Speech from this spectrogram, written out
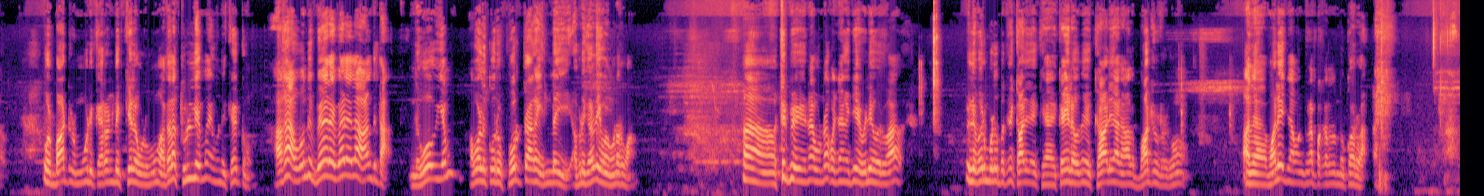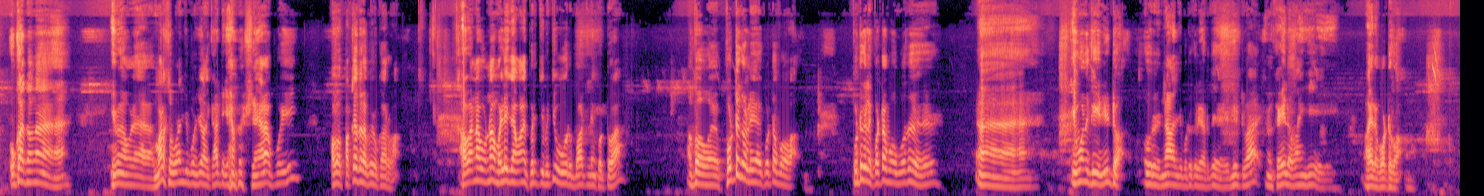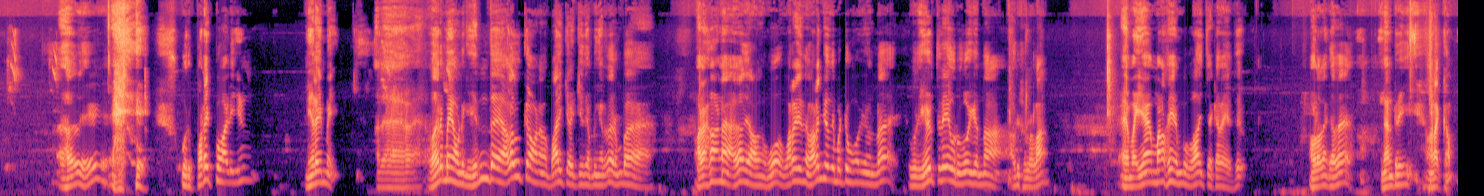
ஒரு பாட்டில் மூடி கரண்டு கீழே விழுவும். அதெல்லாம் துல்லியமாக இவனுக்கு கேட்கும். ஆக அவள் வந்து வேறு வேலையில் ஆழ்ந்துட்டான் இந்த ஓவியம் அவளுக்கு ஒரு பொருட்டாக இல்லை அப்படிங்கிறத இவன் உணர்வான். திருப்பி என்ன பண்ணால் கொஞ்சம் கழிச்சு வெளியே வருவாள் வெளியே வரும்பொழுது பார்த்திங்கன்னா காலி கையில் வந்து காலியாக நாலு பாட்டில் இருக்கும். அந்த மளிகை ஜாமான்லாம் பக்கத்தில் வந்து உட்காருவான் உட்காந்தோன்னே இவன் அவளை மனசு உடஞ்சி முடிஞ்சு அதை காட்டிக்காம நேராக போய் அவள் பக்கத்தில் போய் உட்காருவான். அவள் என்ன பண்ணா மளிகை ஜாமானை பிரித்து பிரித்து ஒவ்வொரு பாட்டிலையும் கொட்டுவாள் அப்போ அவ பொட்டுக்கல்லையை கொட்ட போவாள் பொட்டுக்கல்லை கொட்ட போகும்போது இவனுக்கு நீட்டுவான் ஒரு நாலஞ்சு பொட்டுக்கல்லை எடுத்து நீட்டுவா. இவன் கையில் வாங்கி வாயில் போட்டுக்குவான். அதாவது ஒரு படைப்பாளியின் நிலைமை. அந்த வறுமை அவனுக்கு எந்த அளவுக்கு அவனை பாதிக்க வைக்கிது அப்படிங்கிறத ரொம்ப அழகான அதாவது அவன் ஓ வரைய வரைஞ்சது மட்டும் ஓவியம் இல்லை ஒரு எழுத்துலேயே ஒரு ஓவியம் தான் அப்படி சொல்லலாம். என் மனசையும் ரொம்ப பாதித்த கதை இது அவ்வளோதான் கதை. நன்றி வணக்கம்.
